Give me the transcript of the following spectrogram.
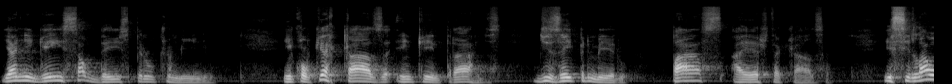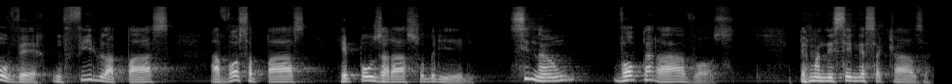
e a ninguém saudeis pelo caminho. Em qualquer casa em que entrardes, dizei primeiro: paz a esta casa. E se lá houver um filho da paz, a vossa paz repousará sobre ele. Se não, voltará a vós. Permanecei nessa casa,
